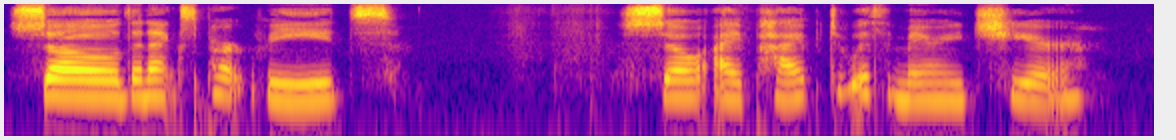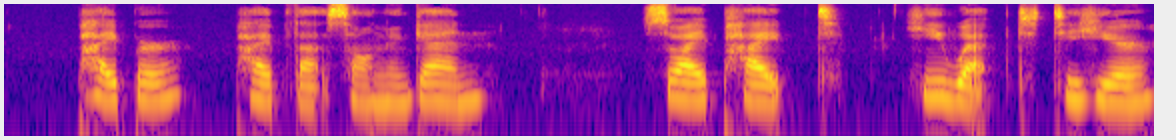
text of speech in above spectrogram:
So the next part reads So I piped with merry cheer. Piper, pipe that song again. So I piped, he wept to hear.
